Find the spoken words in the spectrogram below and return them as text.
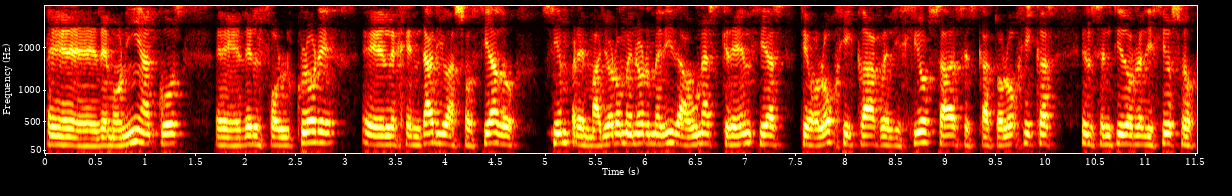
eh, demoníacos, eh, del folclore legendario asociado siempre en mayor o menor medida a unas creencias teológicas, religiosas, escatológicas en sentido religioso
